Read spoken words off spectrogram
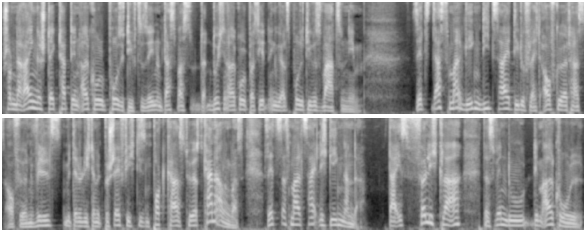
schon da reingesteckt hat, den Alkohol positiv zu sehen und das, was durch den Alkohol passiert, irgendwie als Positives wahrzunehmen. Setz das mal gegen die Zeit, die du vielleicht aufgehört hast, aufhören willst, mit der du dich damit beschäftigst, diesen Podcast hörst, keine Ahnung was. Setz das mal zeitlich gegeneinander. Da ist völlig klar, dass wenn du dem Alkohol,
